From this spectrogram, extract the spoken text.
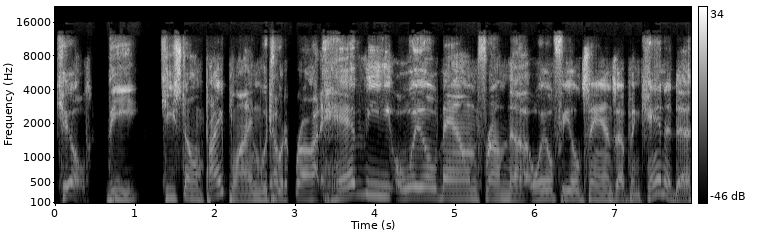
killed? The Keystone Pipeline, which Yep. would have brought heavy oil down from the oil field sands up in Canada,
